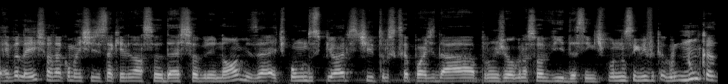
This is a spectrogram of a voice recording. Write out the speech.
Revelations, né, como a gente disse naquele nosso dash sobre nomes, é, é tipo um dos piores títulos que você pode dar pra um jogo na sua vida, assim, tipo, não significa, nunca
